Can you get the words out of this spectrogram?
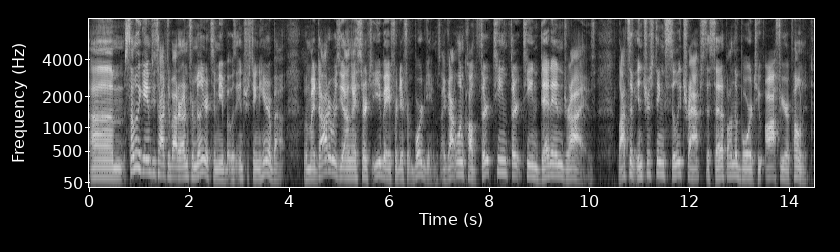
Um, some of the games you talked about are unfamiliar to me, but was interesting to hear about. When my daughter was young, I searched eBay for different board games. I got one called 1313 Dead End Drive. Lots of interesting, silly traps to set up on the board to off your opponent.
